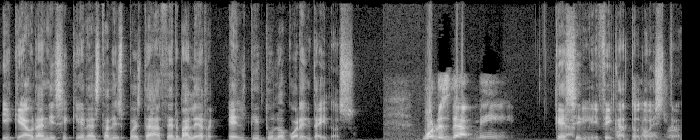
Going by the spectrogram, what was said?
y que ahora ni siquiera está dispuesta a hacer valer el título 42. ¿Qué significa todo esto?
